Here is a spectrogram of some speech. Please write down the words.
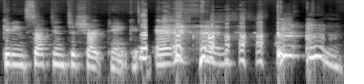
getting sucked into Shark Tank. And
